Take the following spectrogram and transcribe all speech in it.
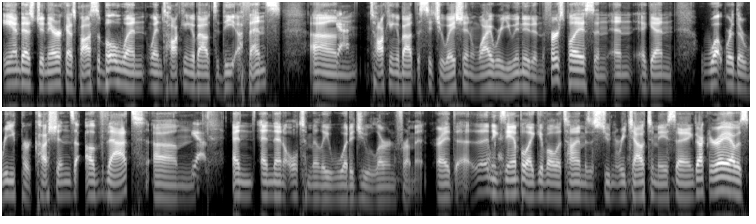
and as generic as possible when when talking about the offense. Um, yeah. Talking about the situation, why were you in it in the first place, and and again, what were the repercussions of that? Um, yeah and and then ultimately what did you learn from it right uh, an okay. example i give all the time is a student reach out to me saying dr gray i was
